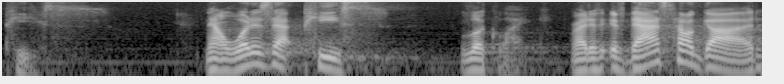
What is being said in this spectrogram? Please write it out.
peace. Now, what does that peace look like? Right? If, if that's how God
